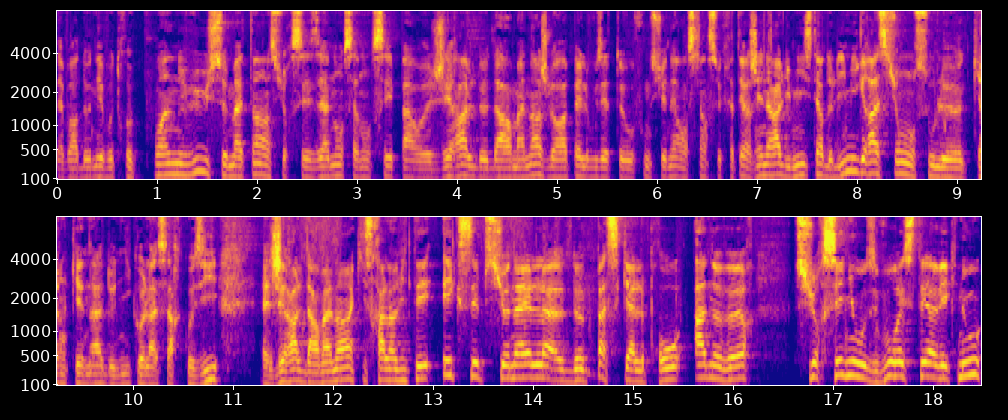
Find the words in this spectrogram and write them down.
d'avoir donné votre point de vue ce matin sur ces annonces annoncées par euh, Gérald Darmanin. Je le rappelle, vous êtes au fonctionnaire ancien secrétaire général du ministère de l'Immigration sous le quinquennat de Nicolas Sarkozy. Gérald Darmanin qui sera l'invité exceptionnel de Pascal Pro à 9h sur CNews. Vous restez avec nous.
